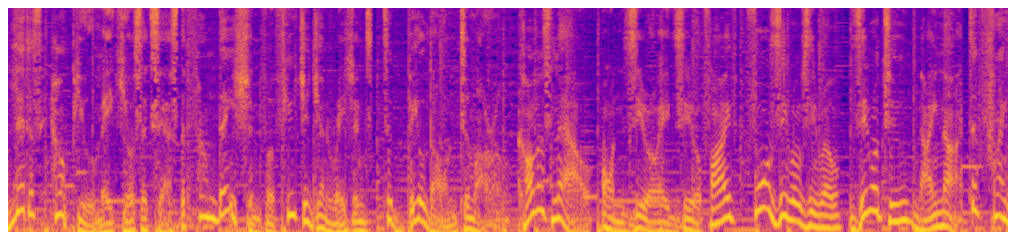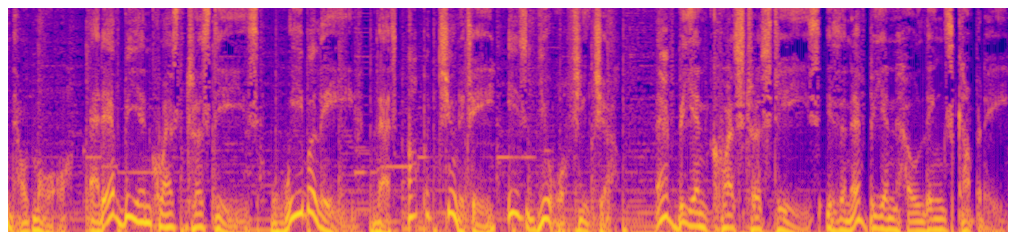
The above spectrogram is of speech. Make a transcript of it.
Let us help you make your success the foundation for future generations to build on tomorrow. Call us now on 0805 400 0299 to find out more. At FBN Quest Trustees, we believe that opportunity is your future. FBN Quest Trustees is an FBN Holdings company.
